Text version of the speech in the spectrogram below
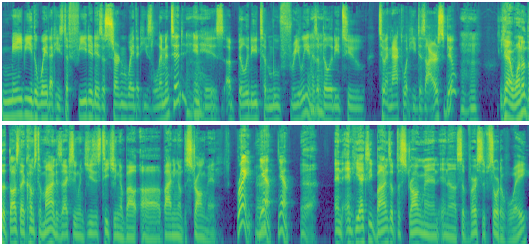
maybe the way that he's defeated is a certain way that he's limited in mm-hmm. his ability to move freely and his ability to to enact what he desires to do. Yeah, one of the thoughts that comes to mind is actually when Jesus teaching about uh, binding up the strong man. Right. Yeah. Yeah. Yeah. And and he actually binds up the strong man in a subversive sort of way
